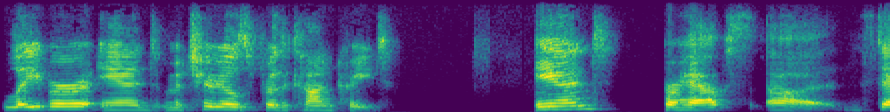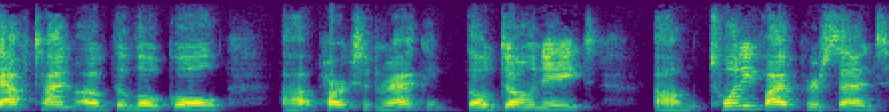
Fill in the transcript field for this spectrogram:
labor and materials for the concrete. And perhaps uh, staff time of the local uh, Parks and Rec, they'll donate um, 25%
